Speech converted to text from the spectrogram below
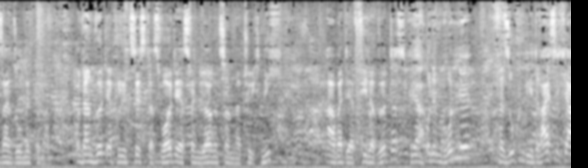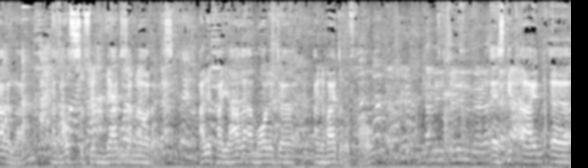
seinen Sohn mitgenommen. Und dann wird er Polizist. Das wollte ja Sven Jürgensen natürlich nicht. Aber der Fieder wird das. Ja. Und im Grunde versuchen die 30 Jahre lang herauszufinden, wer dieser Mörder ist. Alle paar Jahre ermordet er eine weitere Frau. Es gibt ein, äh,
